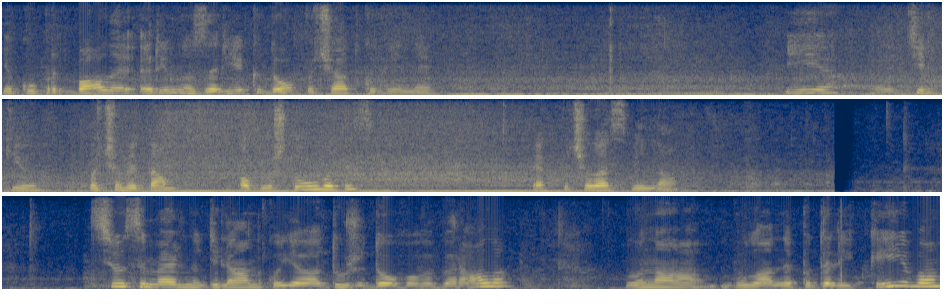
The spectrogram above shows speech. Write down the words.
яку придбали рівно за рік до початку війни. І е, тільки почали там облаштовуватись, як почалась війна. Цю земельну ділянку я дуже довго вибирала. Вона була неподалік Києва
